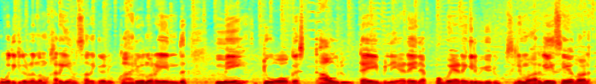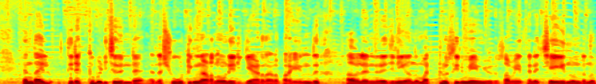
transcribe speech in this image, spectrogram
ചോദിക്കുന്നുണ്ട്. നമുക്കറിയാൻ സാധിക്കുന്ന ഒരു കാര്യം എന്ന് പറയുന്നത് മെയ് ടു ഓഗസ്റ്റ് ആ ഒരു ടൈമിന് ഇടയിൽ എപ്പോൾ വേണമെങ്കിലും ഈ ഒരു സിനിമ റിലീസ് ചെയ്യുന്നതാണ് എന്തായാലും തിരക്ക് പിടിച്ചതിന്റെ എന്താ ഷൂട്ടിംഗ് നടന്നുകൊണ്ടിരിക്കുകയാണെന്നാണ് പറയുന്നത്. അതുപോലെ തന്നെ രജനീകാന്ത് മറ്റൊരു സിനിമയും ഈ ഒരു സമയത്ത് തന്നെ ചെയ്യുന്നുണ്ടെന്ന്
